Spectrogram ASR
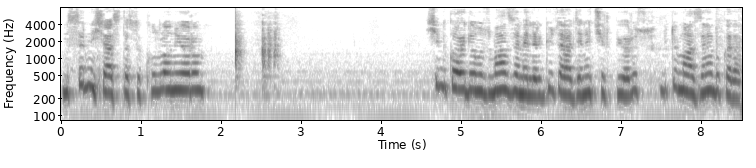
Mısır nişastası kullanıyorum. Şimdi koyduğumuz malzemeleri güzelce çırpıyoruz. Bütün malzeme bu kadar.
